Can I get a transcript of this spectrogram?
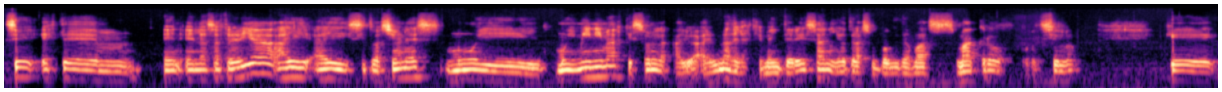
Sí, este, en, la sastrería hay, situaciones muy, muy mínimas, que son algunas de las que me interesan y otras un poquito más macro, por decirlo, que,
